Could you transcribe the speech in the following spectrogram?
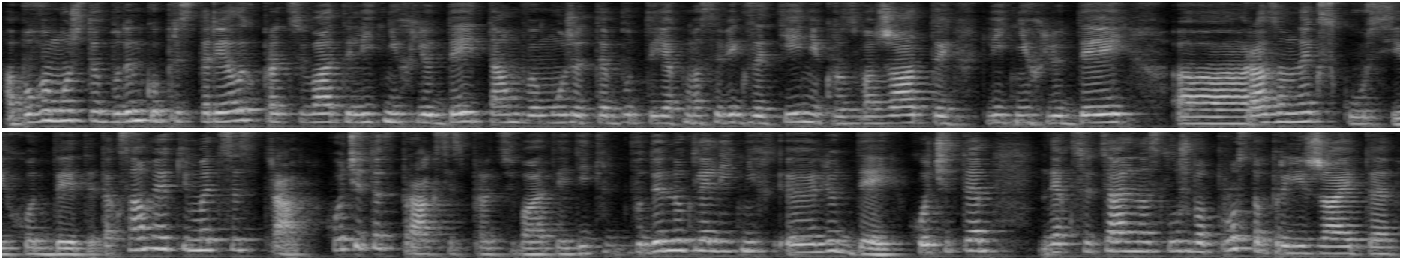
Або ви можете в будинку престарілих працювати літніх людей, там ви можете бути як масовік затійник, розважати літніх людей, е, разом на екскурсії ходити. Так само, як і медсестра. Хочете в праксі працювати, йдіть в будинок для літніх е, людей. Хочете, як соціальна служба, просто приїжджайте,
